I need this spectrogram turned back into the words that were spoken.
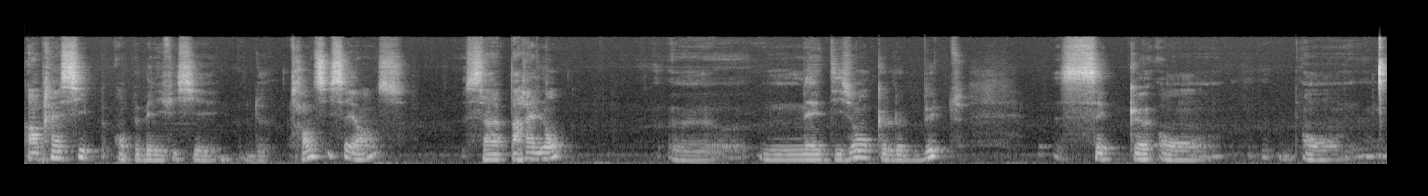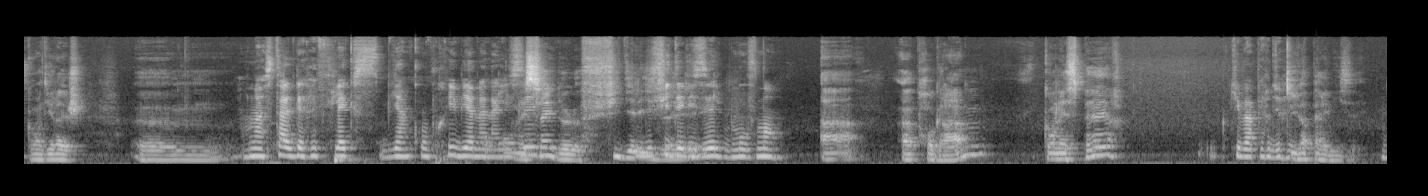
en principe, on peut bénéficier de 36 séances. Ça paraît long, euh, mais disons que le but, c'est que on, comment dirais-je, euh, on installe des réflexes bien compris, bien analysés. On essaye de le fidéliser, de fidéliser le mouvement à un programme qu'on espère qui va perdurer, qui va pérenniser. Mmh.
